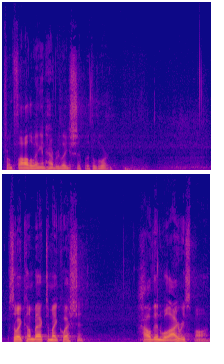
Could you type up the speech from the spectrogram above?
from following and have relationship with the Lord? So I come back to my question How then will I respond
